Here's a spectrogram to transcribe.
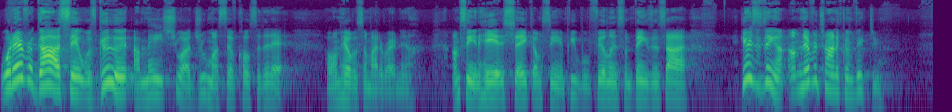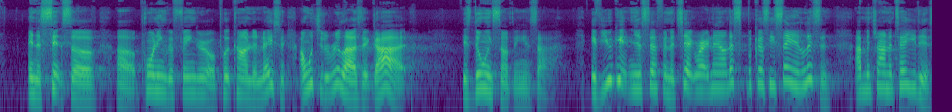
Whatever God said was good, I made sure I drew myself closer to that. Oh, I'm helping somebody right now. I'm seeing heads shake. I'm seeing people feeling some things inside. Here's the thing I'm never trying to convict you in the sense of uh, pointing the finger or put condemnation. I want you to realize that God is doing something inside. If you're getting yourself in a check right now, that's because He's saying, listen, I've been trying to tell you this.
